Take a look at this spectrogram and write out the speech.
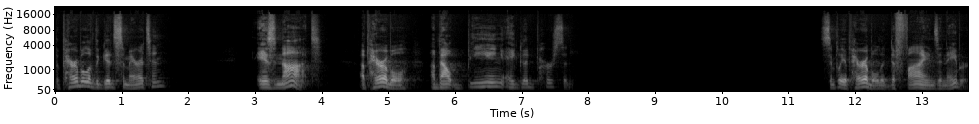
The parable of the Good Samaritan is not a parable about being a good person. Simply a parable that defines a neighbor.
